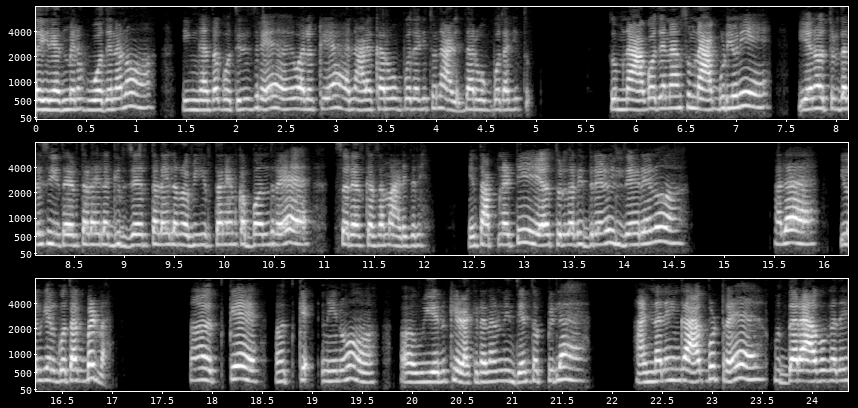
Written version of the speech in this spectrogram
ಧೈರ್ಯ ಆದ್ಮೇಲೆ ಹೋದೆ ನಾನು. ಹಿಂಗಂತ ಗೊತ್ತಿದ್ರೆ ಹೊಲಕ್ಕೆ ನಾಳೆ ಕಾರ್ ಹೋಗ್ಬೋದಾಗಿತ್ತು ನಾಳಿದ್ದಾರು ಹೋಗ್ಬೋದಾಗಿತ್ತು. ಸುಮ್ಮನೆ ಆಗೋದೇನ ಸುಮ್ಮನೆ ಆಗ್ಬಿಡಿಯೋನಿ ಏನೋ ಹತ್ರದಲ್ಲಿ ಸೀತಾ ಇರ್ತಾಳೆ ಇಲ್ಲ ಗಿರ್ಜೆ ಇರ್ತಾಳೆ ಇಲ್ಲ ರವಿ ಇರ್ತಾನೆ ಅನ್ಕ ಬಂದ್ರೆ ಸರಿಯಾದ ಕೆಲಸ ಮಾಡಿದ್ರಿ. ಇಂಥ ಅಪ್ನಟ್ಟಿ ಹತ್ರದಲ್ಲಿ ಇದ್ರೇನು ಇಲ್ಲದೆ ಇರೇನು? ಅಲ್ಲ ಇವನಿಗೇನು ಗೊತ್ತಾಗ್ಬೇಡ್ವಾ? ಅದಕ್ಕೆ ಅದಕ್ಕೆ ನೀನು ಏನು ಕೇಳಕ್ಕಿಲ್ಲ ನಾನು, ನಿಂದೇನು ತಪ್ಪಿಲ್ಲ? ಅಣ್ಣನೇ ಹಿಂಗೆ ಆಗ್ಬಿಟ್ರೆ ಉದ್ಧಾರ ಆಗೋಗದೆ.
